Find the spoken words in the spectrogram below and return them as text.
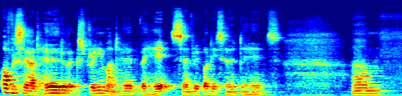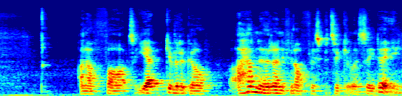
Obviously, I'd heard of Extreme, I'd heard the hits, everybody's heard the hits. Um, and I thought, yeah, give it a go. I hadn't heard anything off this particular CD,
